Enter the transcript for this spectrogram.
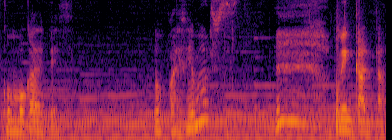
Con boca de pez. ¿Nos parecemos? Me encanta.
